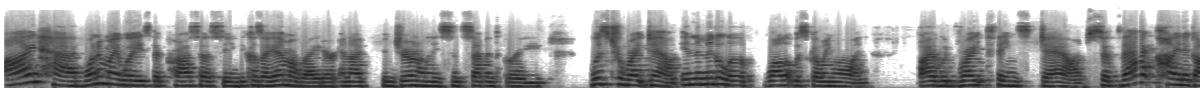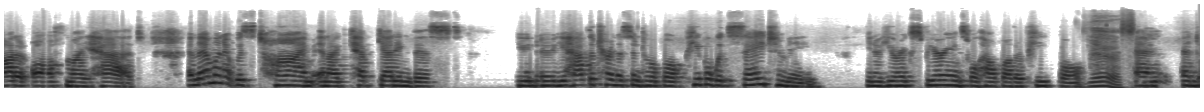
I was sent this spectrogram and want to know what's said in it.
I had one of my ways that processing, because I am a writer and I've been journaling since seventh grade, was to write down in the middle of while it was going on. I would write things down. So that kind of got it off my head. And then when it was time and I kept getting this, you know, you have to turn this into a book, people would say to me, you know, your experience will help other people. Yes. And and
